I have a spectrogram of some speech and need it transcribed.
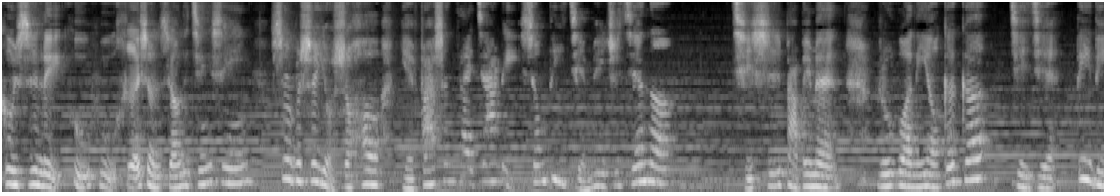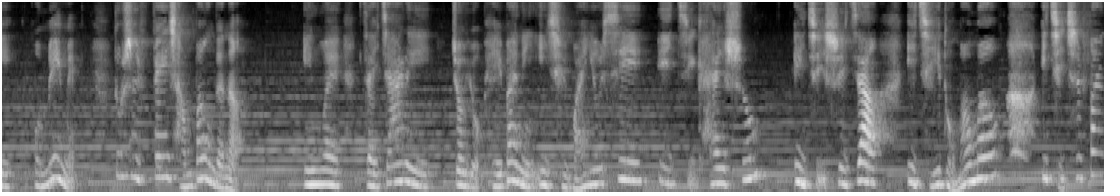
故事里虎虎和熊熊的情形，是不是有时候也发生在家里兄弟姐妹之间呢？其实，宝贝们，如果你有哥哥、姐姐、弟弟或妹妹，都是非常棒的呢，因为在家里。就有陪伴你一起玩游戏，一起看书，一起睡觉，一起躲猫猫，一起吃饭，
